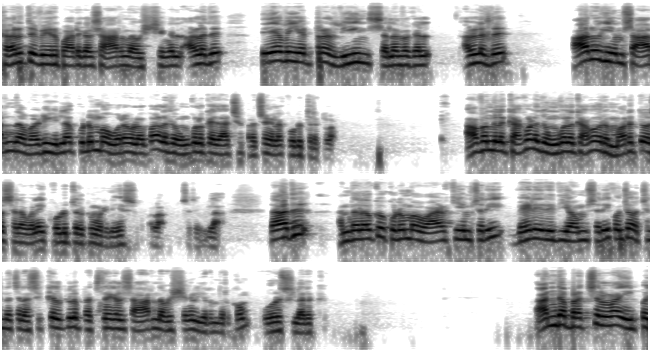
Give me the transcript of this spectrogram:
கருத்து வேறுபாடுகள் சார்ந்த விஷயங்கள் அல்லது தேவையற்ற வீண் செலவுகள் அல்லது ஆரோக்கியம் சார்ந்த வழியில் குடும்ப உறவுகளுக்கோ அல்லது உங்களுக்கு ஏதாச்சும் பிரச்சனைகளை கொடுத்துருக்கலாம். அவங்களுக்காக அல்லது உங்களுக்காக ஒரு மருத்துவ செலவுகளை கொடுத்துருக்கும் அப்படின்னே சொல்லலாம். சரிங்களா? அதாவது அந்த அளவுக்கு குடும்ப வாழ்க்கையும் சரி வேலை ரீதியாகவும் சரி கொஞ்சம் சின்ன சின்ன சிக்கல்கள் பிரச்சனைகள் சார்ந்த விஷயங்கள் இருந்திருக்கும் ஒரு சிலருக்கு. அந்த பிரச்சனைலாம் இப்போ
